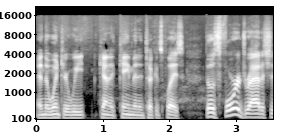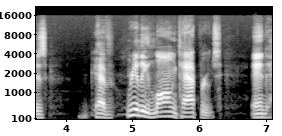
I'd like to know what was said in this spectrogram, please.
And the winter wheat kind of came in and took its place. Those forage radishes have really long tap roots. And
